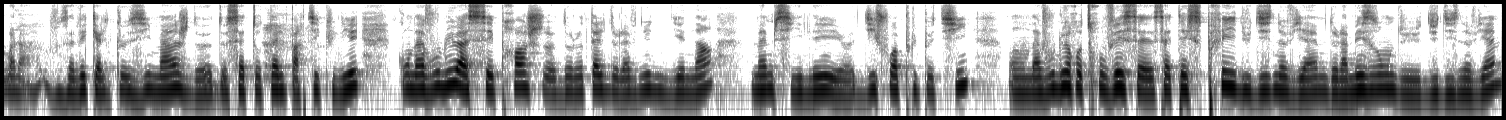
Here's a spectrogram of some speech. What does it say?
Voilà, vous avez quelques images de, cet hôtel particulier qu'on a voulu assez proche de l'hôtel de l'avenue de Iéna, même s'il est euh, dix fois plus petit. On a voulu retrouver cet esprit du 19e, de la maison du, du 19e.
